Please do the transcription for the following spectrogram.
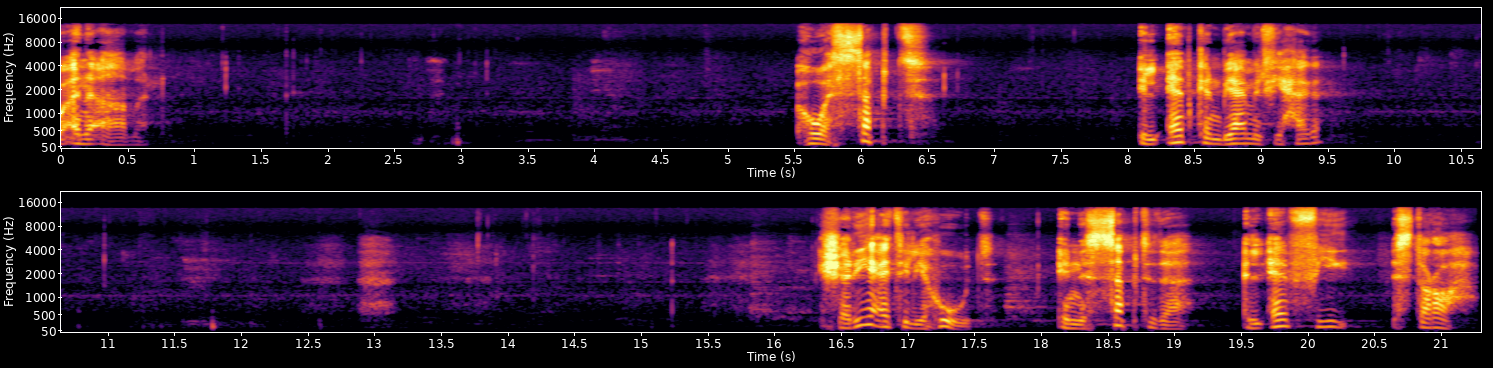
وأنا أعمل. هو السبت الآب كان بيعمل فيه حاجة؟ شريعة اليهود إن السبت ده الآب فيه استراح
